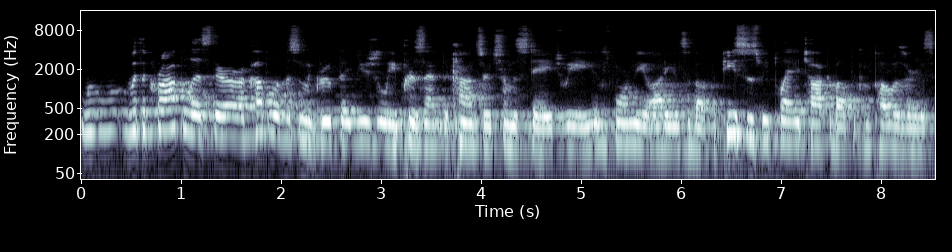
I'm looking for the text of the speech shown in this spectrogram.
with Acropolis, there are a couple of us in the group that usually present the concerts from the stage. We inform the audience about the pieces we play, talk about the composers,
